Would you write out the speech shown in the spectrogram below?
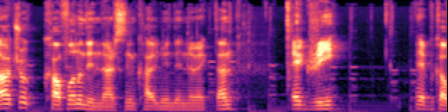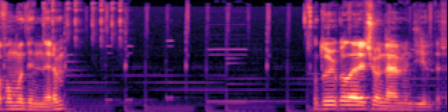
daha çok kafanı dinlersin kalbini dinlemekten. Agree. Hep kafamı dinlerim. Duygular hiç önemli değildir.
